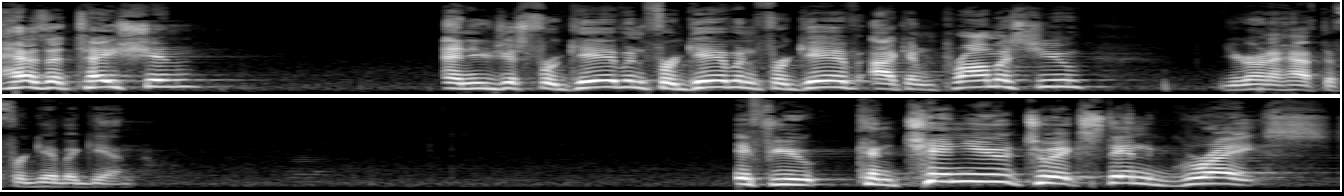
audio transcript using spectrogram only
hesitation and you just forgive and forgive and forgive, I can promise you, you're going to have to forgive again. If you continue to extend grace,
